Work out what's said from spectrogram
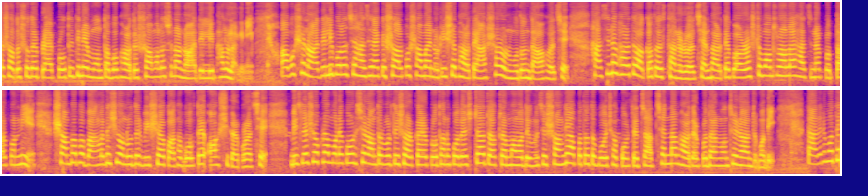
সরকারের সদস্যদের প্রায় প্রতিদিনের মন্তব্য ভারতের সমালোচনা নয়াদিল্লি ভালো লাগেনি। অবশ্য নয়াদিল্লি বলেছে, হাসিনাকে স্বল্প সময় নোটিশে ভারতে আসার অনুমোদন দেওয়া হয়েছে। হাসিনা ভারতে অজ্ঞাত স্থানে রয়েছেন। ভারতের পররাষ্ট্র মন্ত্রণালয় হাসিনার প্রত্যর্পণ নিয়ে সম্ভাব্য বাংলাদেশি অনুরোধের বিষয়ে কথা বলতে অস্বীকার করেছে। বিশ্লেষকরা মনে করছেন, অন্তর্বর্তী সরকারের প্রধান উপদেষ্টা ডক্টর মোহাম্মদ ইউনুসের সঙ্গে আপাতত বৈঠক করতে চাচ্ছেন না ভারতের প্রধানমন্ত্রী নরেন্দ্র মোদী। তাদের মতে,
